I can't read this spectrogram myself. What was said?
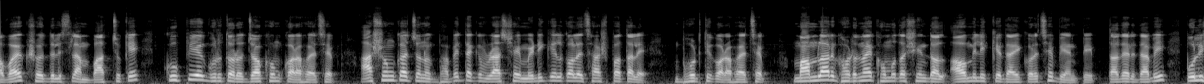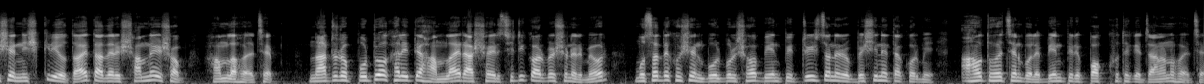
আহ্বায়ক শহীদুল ইসলাম বাচ্চুকে কুপিয়ে গুরুতর জখম করা হয়েছে। আশঙ্কাজনকভাবে তাকে রাজশাহী মেডিকেল কলেজ হাসপাতালে ভর্তি করা হয়েছে। মামলার ঘটনায় ক্ষমতাসীন দল আওয়ামী লীগকে দায়ী করেছে বিএনপি। তাদের দাবি, পুলিশের নিষ্ক্রিয়তায় তাদের সামনে এসব হামলা হয়েছে। নাটোর ও পটুয়াখালীতে হামলায় রাজশাহীর সিটি কর্পোরেশনের মেয়র মোসাদ্দেক হোসেন বুলবুল সহ বিএনপির ত্রিশ জনেরও বেশি নেতাকর্মী আহত হয়েছেন বলে বিএনপির পক্ষ থেকে জানানো হয়েছে।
